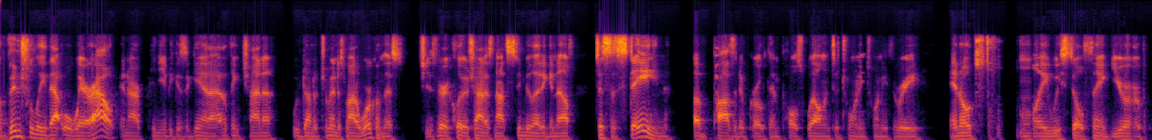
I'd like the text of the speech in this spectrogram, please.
Eventually, that will wear out, in our opinion, because again, I don't think China, we've done a tremendous amount of work on this. It's very clear China is not stimulating enough to sustain a positive growth impulse well into 2023. And ultimately, we still think Europe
